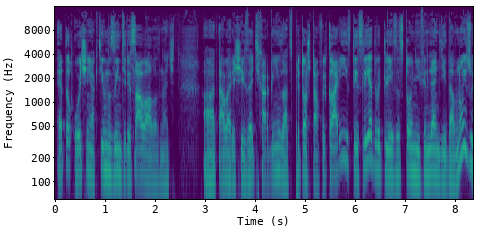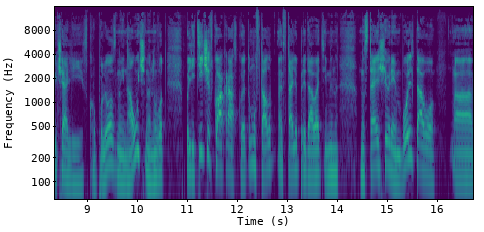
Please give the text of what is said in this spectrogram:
это очень активно заинтересовало, значит, а, товарищи из этих организаций. При том, что там фольклористы, исследователи из Эстонии и Финляндии давно изучали и скрупулезно, и научно, но вот политическую окраску этому стало, стали придавать именно в настоящее время. Более того, а,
